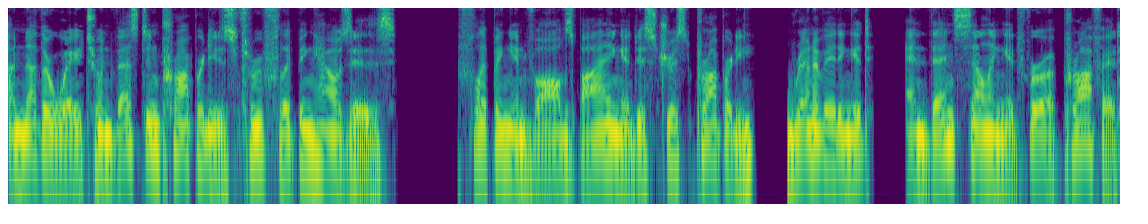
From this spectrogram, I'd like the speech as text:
Another way to invest in property is through flipping houses. Flipping involves buying a distressed property, renovating it, and then selling it for a profit.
